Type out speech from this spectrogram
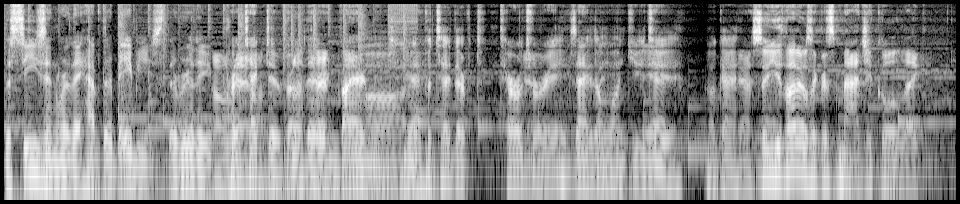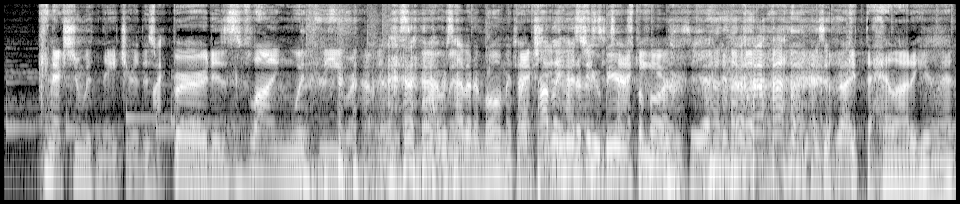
the season where they have their babies, they're really Oh, yeah. protective of their environment. uh, yeah. they protect their t- territory. They exactly. don't want you to. Okay. yeah. So you thought it was like this magical like connection with nature. This bird is flying with me. We're having this. Moment. I was having a moment. I probably had a few beers before. you. I was- yeah. get the hell out of here, man.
